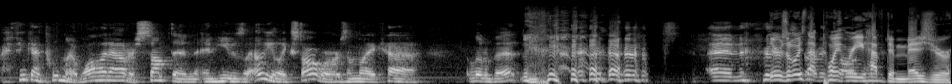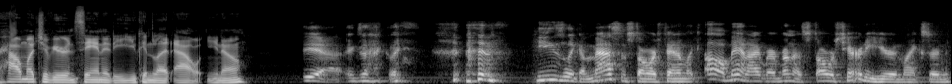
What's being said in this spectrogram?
i think i pulled my wallet out or something and he was like oh you like star wars? I'm like uh, a little bit and There's always that point where you have to measure how much of your insanity you can let out, you know? Yeah, exactly. and he's like a massive Star Wars fan. I'm like, oh man, I, I run a Star Wars charity here in Lancaster. And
